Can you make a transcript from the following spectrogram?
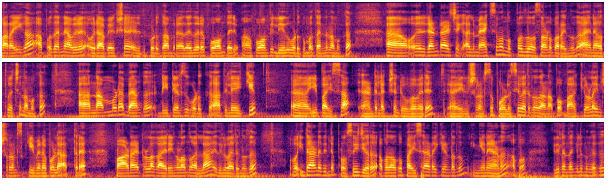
പറയുക. അപ്പോൾ തന്നെ അവർ ഒരു അപേക്ഷ എഴുതി കൊടുക്കാൻ പറയും. അതായത് ഒരു ഫോം തരും. ആ ഫോം ഫില്ല് ചെയ്ത് കൊടുക്കുമ്പോൾ തന്നെ നമുക്ക് രണ്ടാഴ്ച അല്ല മാക്സിമം മുപ്പത് ദിവസമാണ് പറയുന്നത്. അതിനകത്ത് വെച്ച് നമുക്ക് നമ്മുടെ ബാങ്ക് ഡീറ്റെയിൽസ് കൊടുക്കുക. അതിലേക്ക് ഈ പൈസ രണ്ട് ലക്ഷം രൂപ വരെ ഇൻഷുറൻസ് പോളിസി വരുന്നതാണ്. അപ്പോൾ ബാക്കിയുള്ള ഇൻഷുറൻസ് സ്കീമിനെ പോലെ അത്ര പാടായിട്ടുള്ള കാര്യങ്ങളൊന്നും അല്ല ഇതിൽ വരുന്നത്. അപ്പോൾ ഇതാണ് ഇതിന്റെ പ്രൊസീജിയർ അപ്പോൾ നമുക്ക് പൈസ അടയ്ക്കേണ്ടതും ഇങ്ങനെയാണ്. അപ്പോൾ ഇതിലെന്തെങ്കിലും നിങ്ങൾക്ക്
